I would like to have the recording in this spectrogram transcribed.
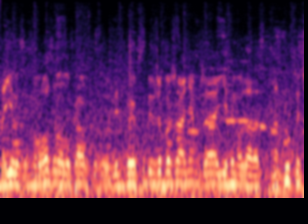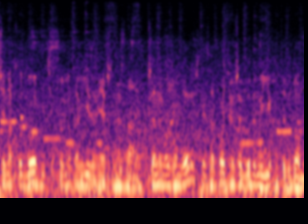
Наїлися морозива, Лука відбив собі вже бажання. Вже їдемо зараз на піцу чи на хот-доги, чи що ми там їдемо, я ще не знаю. Ще не можемо вирішитися, а потім вже будемо їхати додому.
